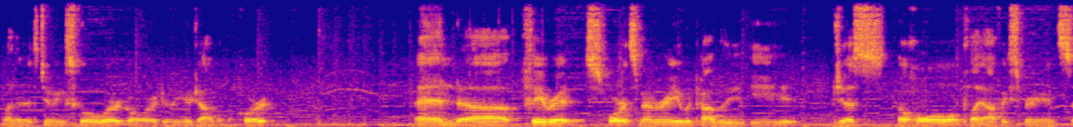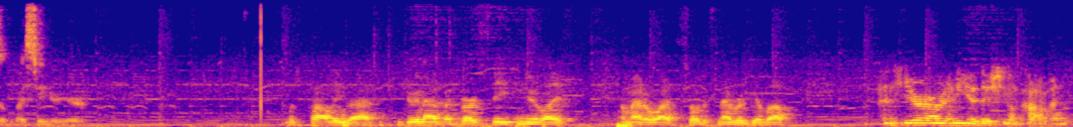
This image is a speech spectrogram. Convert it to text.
whether it's doing schoolwork or doing your job on the court. And uh, favorite sports memory would probably be just the whole playoff experience of my senior year was probably that you're gonna have adversity in your life no matter what, so just never give up. And here are any additional comments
